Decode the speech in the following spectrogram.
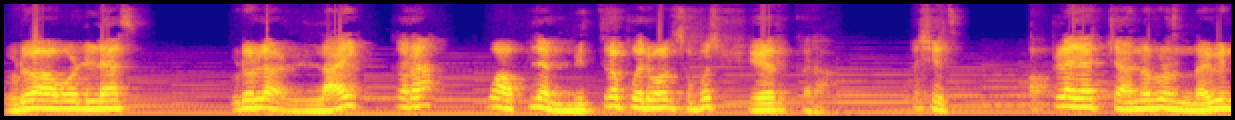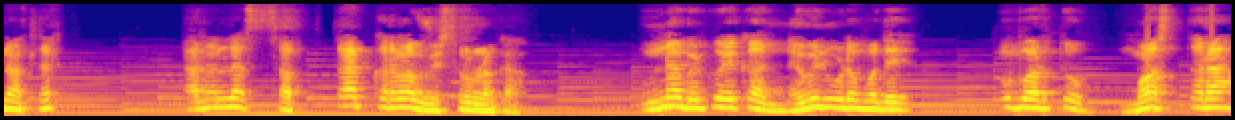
व्हिडिओ आवडल्यास व्हिडिओला लाईक करा व आपल्या मित्रपरिवारांसोबत शेअर करा. तसेच आपल्या या चॅनलवर नवीन असल्यास चॅनलला सबस्क्राईब करायला विसरू नका. पुन्हा भेटू एका नवीन व्हिडिओमध्ये. तो भरतो मस्त राहा.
